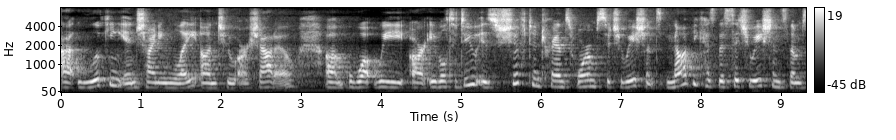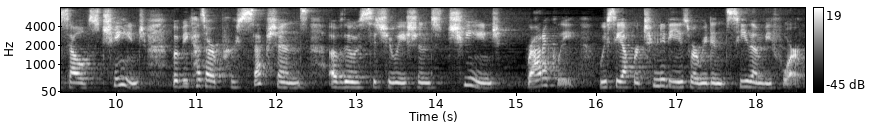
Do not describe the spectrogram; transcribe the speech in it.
at looking in, shining light onto our shadow, um, what we are able to do is shift and transform situations, not because the situations themselves change, but because our perceptions of those situations change radically. We see opportunities where we didn't see them before.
